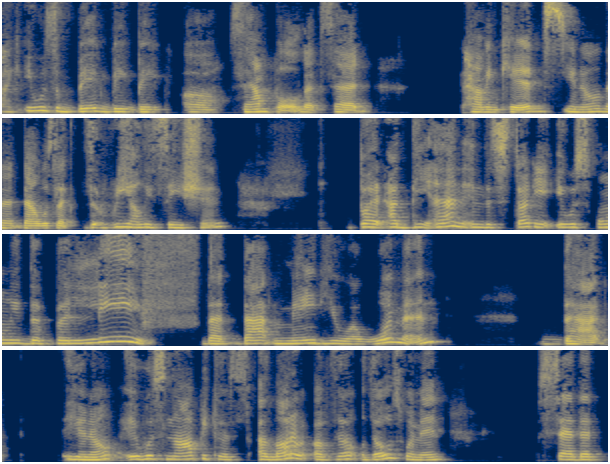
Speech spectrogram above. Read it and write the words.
like it was a big, big, big uh sample that said having kids, you know, that that was like the realization but at the end in the study, it was only the belief that that made you a woman that, you know, it was not because a lot of, of the, those women said that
